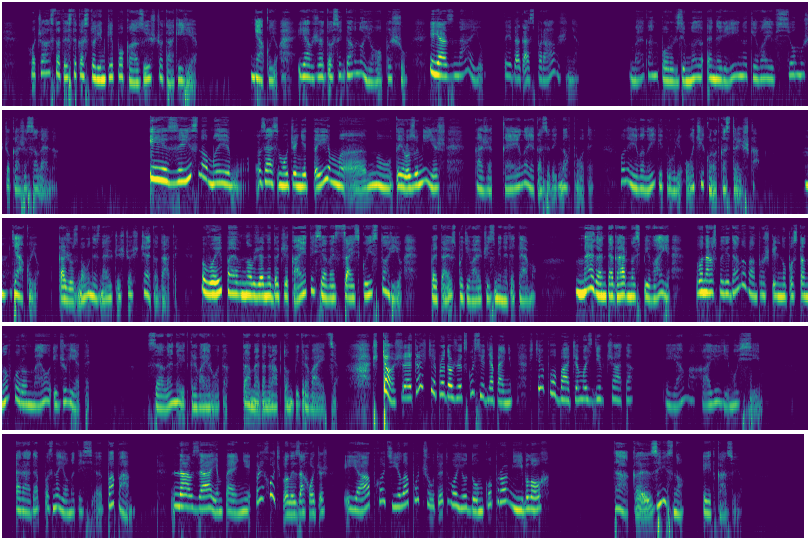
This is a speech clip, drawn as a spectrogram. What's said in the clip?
хоча статистика сторінки показує, що так і є. Дякую, я вже досить давно його пишу. Я знаю, ти така справжня. Меган поруч зі мною енергійно киває всьому, що каже Селена. І, звісно, ми засмучені тим, е, ну, ти розумієш, каже Кейла, яка сидить навпроти. У неї великі круглі очі і коротка стрижка. Дякую, кажу знову, не знаючи, що ще додати. Ви, певно, вже не дочекаєтеся вестсайську історію, питаю, сподіваючись змінити тему. Меган так гарно співає, вона розповідала вам про шкільну постановку Ромео і Джульєти. Селена відкриває рота, та Меган раптом підривається. Що ж, краще продовжу екскурсію для пені. Ще побачимось, дівчата. Я махаю їм усім. Рада познайомитись, папа. Навзаєм, пенні, приходь, коли захочеш. Я б хотіла почути твою думку про мій блог. Так, звісно, відказую.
